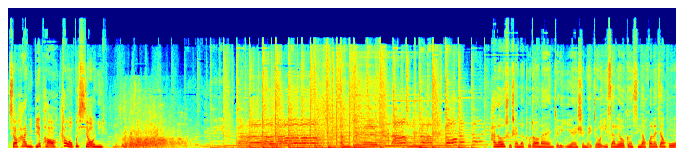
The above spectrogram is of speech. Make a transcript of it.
小哈，你别跑，看我不削你！Hello，蜀山的土豆们，这里依然是每周一、三、六更新的《欢乐江湖》，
